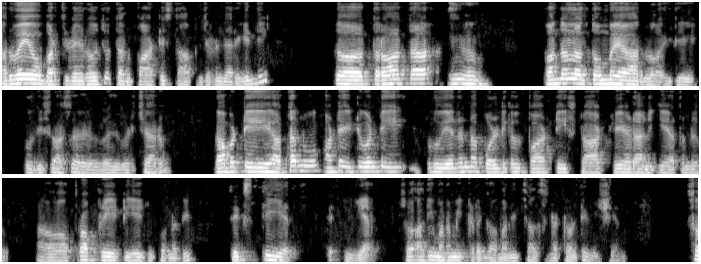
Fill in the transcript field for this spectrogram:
అరవయో బర్త్డే రోజు తను పార్టీ స్థాపించడం జరిగింది. సో తర్వాత పంతొమ్మిది వందల తొంభై ఆరులో ఇది తుది విడిచారు. కాబట్టి అతను అంటే ఇటువంటి ఇప్పుడు ఏదన్నా పొలిటికల్ పార్టీ స్టార్ట్ చేయడానికి అతను అప్రోప్రియేట్ ఏజ్ ఉన్నది సిక్స్టీ ఇయర్ సో అది మనం ఇక్కడ గమనించాల్సినటువంటి విషయం. సో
